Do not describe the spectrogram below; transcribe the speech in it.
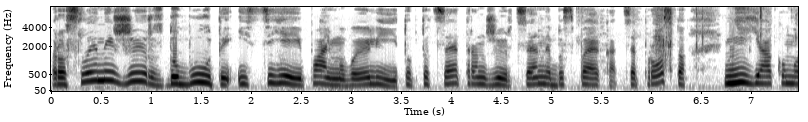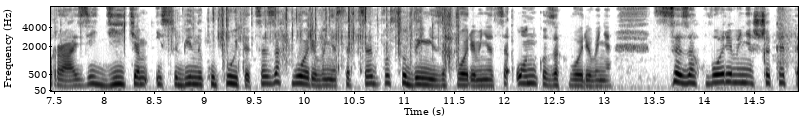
рослинний жир здобути із цієї пальмової олії, тобто це транжир, це небезпека, це просто ніякому разі дітям і собі не купуйте. Це захворювання, серцево-судинні захворювання, це онкозахворювання, це захворювання ШКТ,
